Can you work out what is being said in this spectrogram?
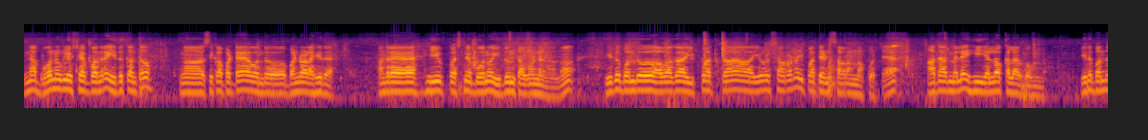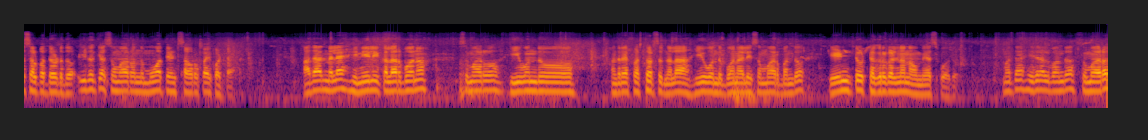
ಇನ್ನು ಬೋನುಗಳ ವಿಷಯ ಬಂದರೆ ಇದಕ್ಕಂತೂ ಸಿಕ್ಕಾಪಟ್ಟೆ ಒಂದು ಬಂಡವಾಳ ಇದೆ. ಅಂದರೆ ಈ ಫಸ್ಟ್ನೇ ಬೋನು ಇದನ್ನು ತಗೊಂಡೆ ನಾನು. ಇದು ಬಂದು ಆವಾಗ ಇಪ್ಪತ್ತ ಏಳು ಸಾವಿರನೋ ಇಪ್ಪತ್ತೆಂಟು ಸಾವಿರನೋ ಕೊಟ್ಟೆ. ಅದಾದಮೇಲೆ ಈ ಯೆಲ್ಲೋ ಕಲರ್ ಬೊಮ್ಮೆ ಇದು ಬಂದು ಸ್ವಲ್ಪ ದೊಡ್ಡದು. ಇದಕ್ಕೆ ಸುಮಾರು ಒಂದು ಮೂವತ್ತೆಂಟು ಸಾವಿರ ರೂಪಾಯಿ ಕೊಟ್ಟೆ. ಅದಾದಮೇಲೆ ಈ ನೀಲಿ ಕಲರ್ ಬೋನು ಸುಮಾರು ಈ ಒಂದು, ಅಂದರೆ ಫಸ್ಟ್ ತೋರಿಸಿದ್ನಲ್ಲ ಈ ಒಂದು ಬೋನಲ್ಲಿ ಸುಮಾರು ಬಂದು ಎಂಟು ಟಗರುಗಳನ್ನ ನಾವು ಮೇಯಿಸ್ಬೋದು. ಮತ್ತು ಇದರಲ್ಲಿ ಬಂದು ಸುಮಾರು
